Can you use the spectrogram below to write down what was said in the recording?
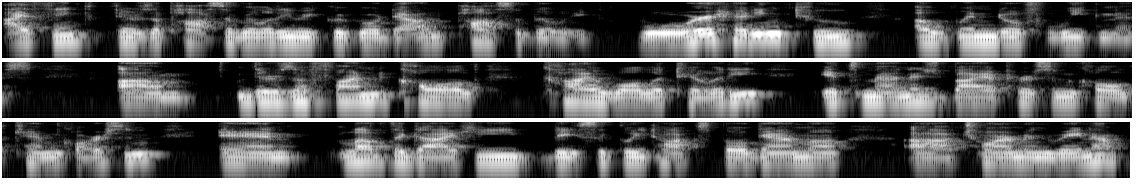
I think there's a possibility we could go down. Possibility. We're heading to a window of weakness. Um, there's a fund called Kai Volatility. It's managed by a person called Cem Karsan, and love the guy. He basically talks about gamma, uh, charm, and vanna.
